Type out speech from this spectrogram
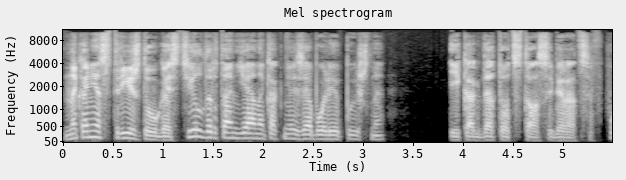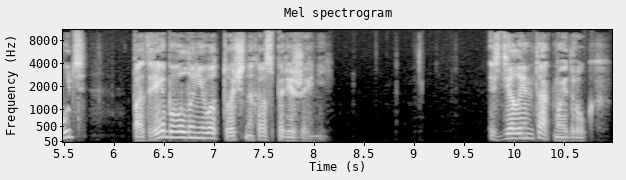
наконец трижды угостил Д'Артаньяна как нельзя более пышно, и когда тот стал собираться в путь, потребовал у него точных распоряжений. «Сделаем так, мой друг»,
